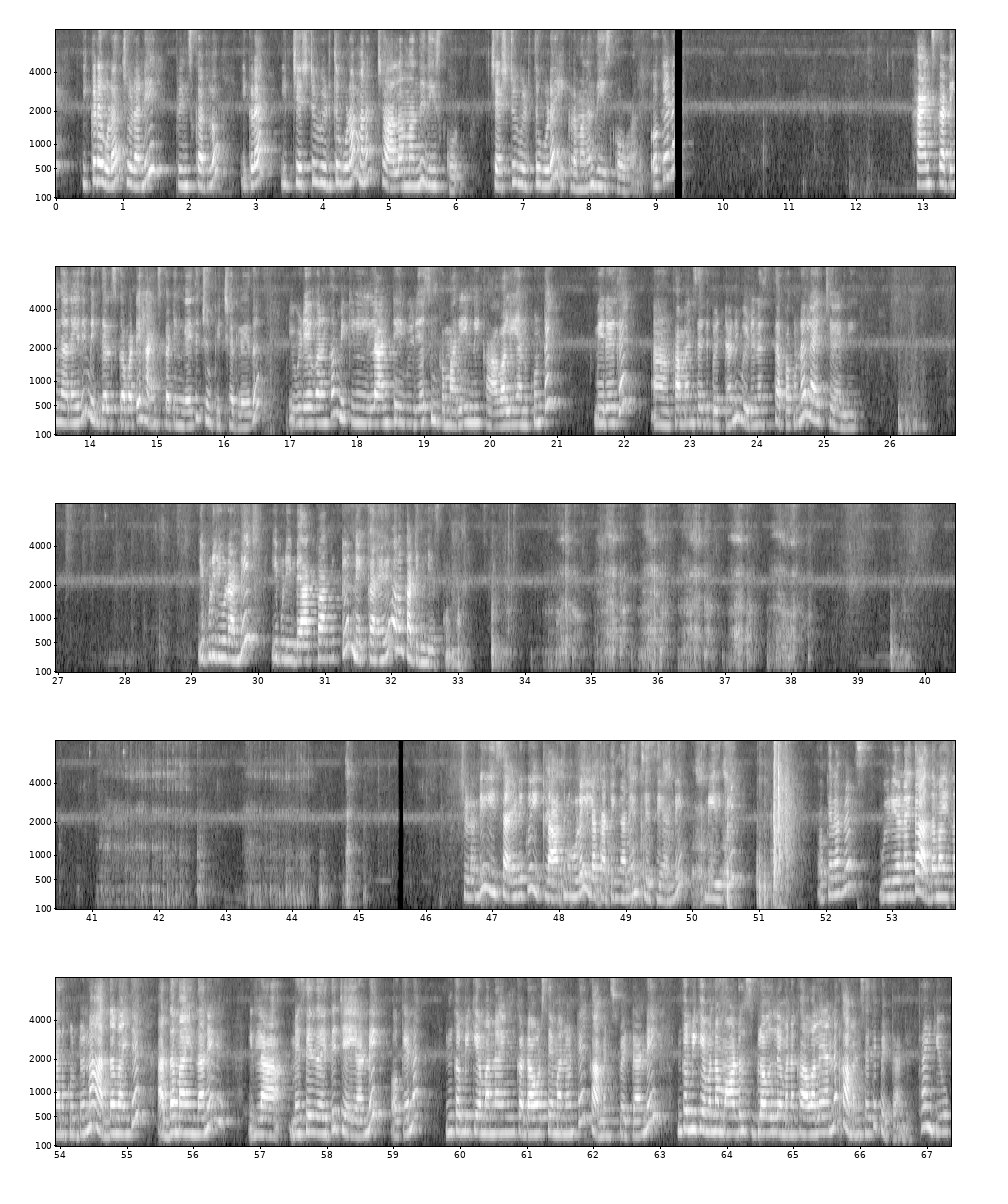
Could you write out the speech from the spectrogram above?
ఇక్కడ కూడా చూడండి ప్రిన్స్ కట్లో ఇక్కడ ఈ చెస్ట్ విడుతు కూడా మనం చాలామంది తీసుకో చెస్ట్ విడుతు కూడా ఇక్కడ మనం తీసుకోవాలి. ఓకేనా? హ్యాండ్స్ కటింగ్ అనేది మీకు తెలుసు కాబట్టి హ్యాండ్స్ కటింగ్ అయితే చూపించట్లేదు. ఈ వీడియో కనుక మీకు ఇలాంటి వీడియోస్ ఇంకా మరిన్ని కావాలి అనుకుంటే మీరైతే కామెంట్స్ అయితే పెట్టండి. వీడియోని తప్పకుండా లైక్ చేయండి. ఇప్పుడు చూడండి ఇప్పుడు ఈ బ్యాక్ పాకెట్ నెక్ అనేది మనం కటింగ్ చేసుకుందాం. చూడండి ఈ సైడ్కు ఈ క్లాత్ని కూడా ఇలా కటింగ్ అనేది చేసేయండి. మీదికి. ఓకేనా ఫ్రెండ్స్ వీడియోనైతే అర్థమైంది అనుకుంటున్నా. అర్థమైతే అర్థమైందని ఇలా మెసేజ్ అయితే చేయండి. ఓకేనా? ఇంకా మీకు ఏమన్నా ఇంకా డౌట్స్ ఏమైనా ఉంటే కామెంట్స్ పెట్టండి. ఇంకా మీకు ఏమన్నా మోడల్స్ బ్లౌజులు ఏమైనా కావాలి అన్న కామెంట్స్ అయితే పెట్టండి. Thank you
